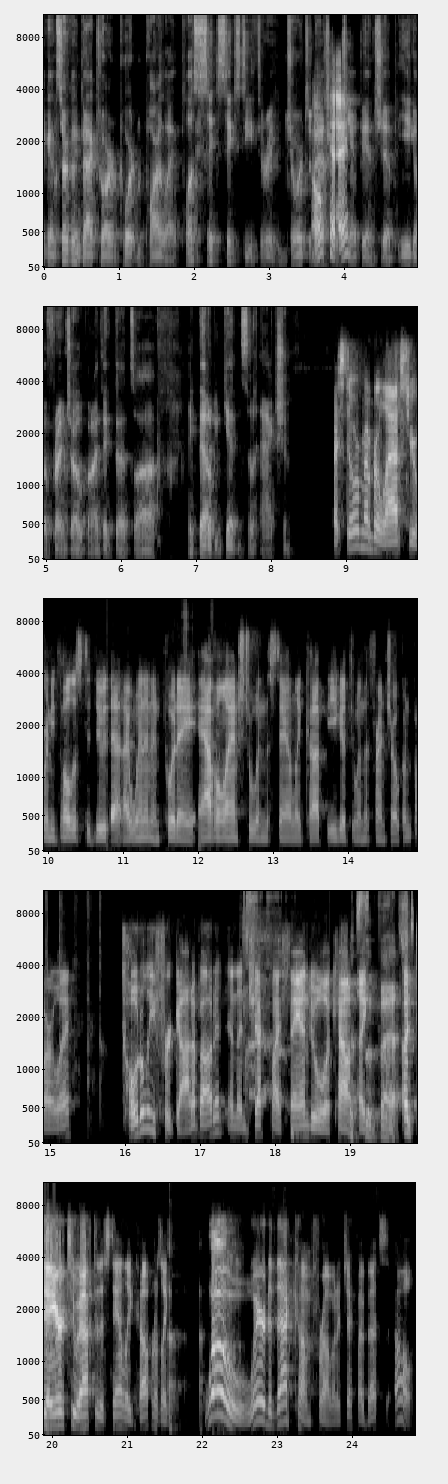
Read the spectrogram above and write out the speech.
again, circling back to our important parlay, plus 663, Georgia okay. National Championship, Iga French Open. I think that's uh I think that'll be getting some action. I still remember last year when you told us to do that. I went in and put a Avalanche to win the Stanley Cup, Iga to win the French Open parlay. Totally forgot about it, and then checked my FanDuel account like a day or two after the Stanley Cup, and I was like, "Whoa, where did that come from?" And I checked my bets. Oh,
